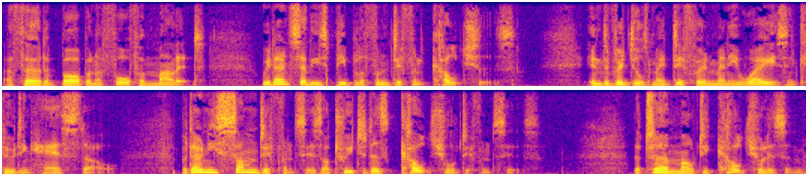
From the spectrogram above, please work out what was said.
a third a bob, and a fourth a mullet, we don't say these people are from different cultures. Individuals may differ in many ways, including hairstyle, but only some differences are treated as cultural differences. The term multiculturalism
